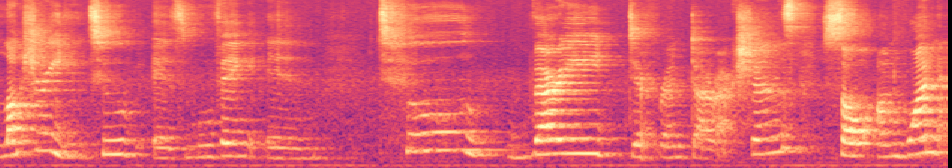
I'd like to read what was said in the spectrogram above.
luxury YouTube is moving in two very different directions. So on one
